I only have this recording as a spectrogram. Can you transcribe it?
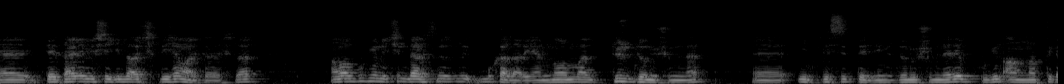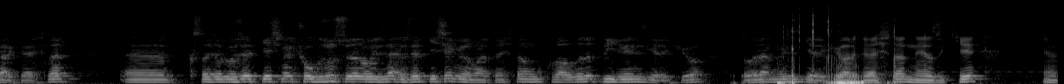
e, detaylı bir şekilde açıklayacağım arkadaşlar. Ama bugün için dersimiz bu- kadar. Yani normal düz dönüşümler, e, implicit dediğimiz dönüşümleri bugün anlattık arkadaşlar. E, kısaca bir özet geçmek çok uzun sürer o yüzden özet geçemiyorum arkadaşlar ama bu kuralları bilmeniz gerekiyor. Öğrenmeniz gerekiyor arkadaşlar ne yazık ki. Yani,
